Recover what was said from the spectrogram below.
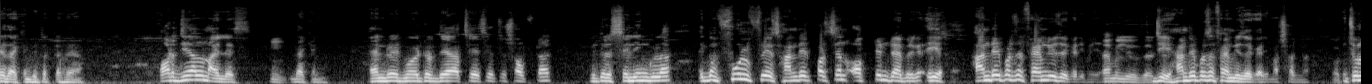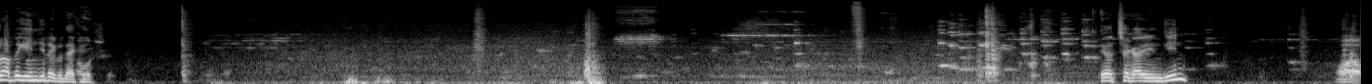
এই দেখেন ভিতরটা ভাইয়া। অরিজিনাল মাইলেজ দেখেন। অ্যান্ড্রয়েড মনিটর দেওয়া আছে এসে হচ্ছে সফটওয়্যার ভিতরে সেলিংগুলা একদম ফুল ফ্রেশ হান্ড্রেড পার্সেন্ট অপটেন ড্রাইভের হান্ড্রেড পার্সেন্ট ফ্যামিলি ইউজের গাড়ি ফ্যামিলি ইউজার জি হান্ড্রেড পার্সেন্ট ফ্যামিলি ইউজের গাড়ি Okay. চলুন আপনাকে ইঞ্জিনটা একটু দেখেন অবশ্যই। এ হচ্ছে গাড়ির ইঞ্জিন ওয়াও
